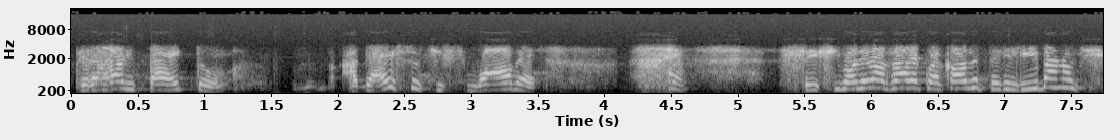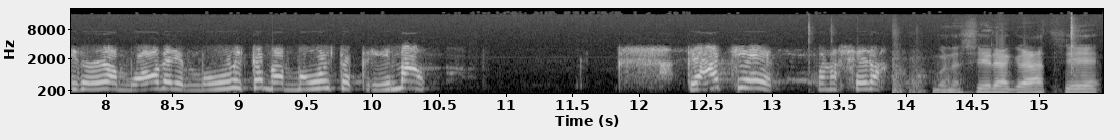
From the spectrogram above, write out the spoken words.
però ripeto, adesso ci si muove. Se si voleva fare qualcosa per il Libano ci si doveva muovere molto, ma molto prima. Grazie, buonasera. Buonasera, grazie.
